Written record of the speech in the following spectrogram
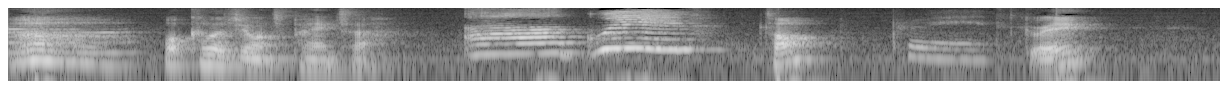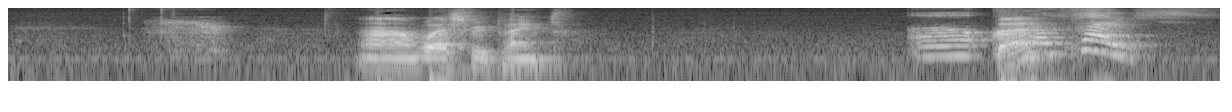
what colour do you want to paint her? Uh, green. Tom? Green. Green. And where should we paint? Uh, There? on her face.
